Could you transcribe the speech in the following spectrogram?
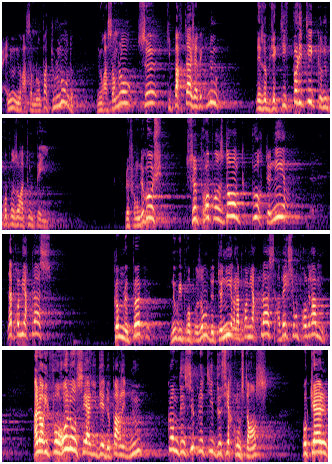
Mais nous ne rassemblons pas tout le monde, nous rassemblons ceux qui partagent avec nous les objectifs politiques que nous proposons à tout le pays. Le Front de gauche se propose donc pour tenir la première place. Comme le peuple, nous lui proposons de tenir la première place avec son programme. Alors il faut renoncer à l'idée de parler de nous comme des supplétifs de circonstances auxquels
